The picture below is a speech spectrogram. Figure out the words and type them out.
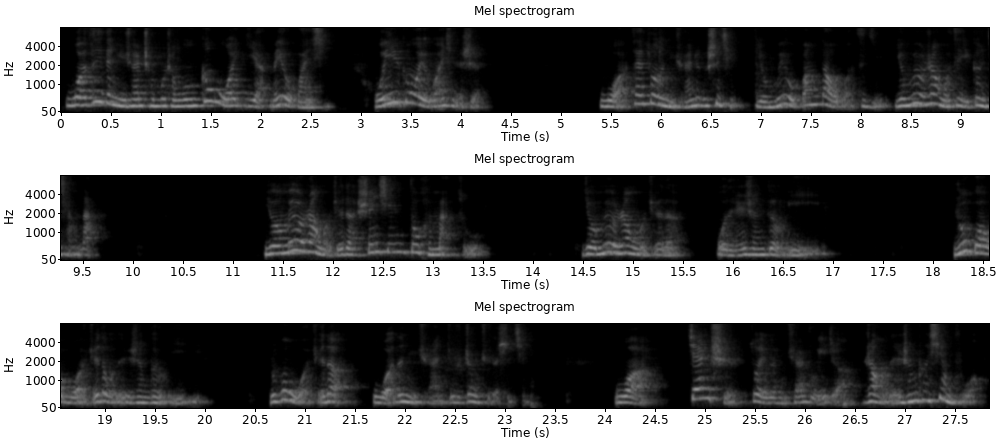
我自己的女权成不成功跟我也没有关系。唯一跟我有关系的是。我在做的女权这个事情有没有帮到我自己？有没有让我自己更强大？有没有让我觉得身心都很满足？有没有让我觉得我的人生更有意义？如果我觉得我的人生更有意义，如果我觉得我的女权就是正确的事情，我坚持做一个女权主义者，让我的人生更幸福，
